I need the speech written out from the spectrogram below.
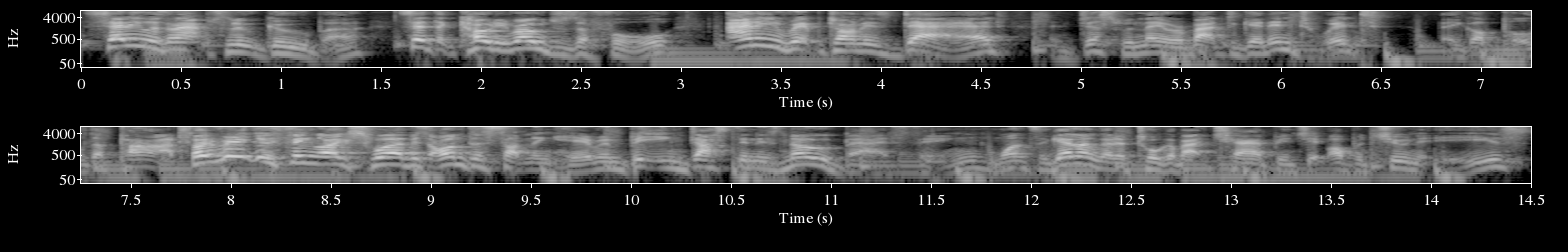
said he was an absolute goober, said that Cody Rhodes was a fool, and he ripped on his dad, just when they were about to get into it, they got pulled apart. So I really do think like Swerve is onto something here, and beating Dustin is no bad thing. Once again, I'm going to talk about championship opportunities.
